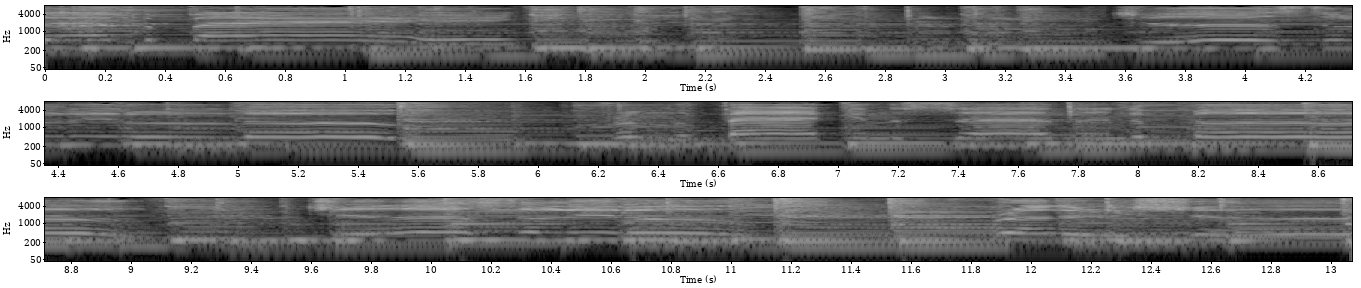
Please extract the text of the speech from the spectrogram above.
at the bank. Just a little love from the back and the side and above. Just a little brotherly shove.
